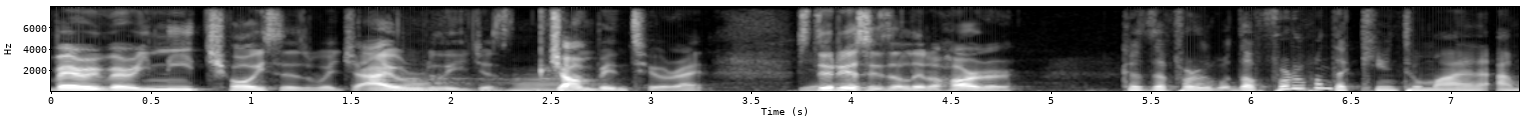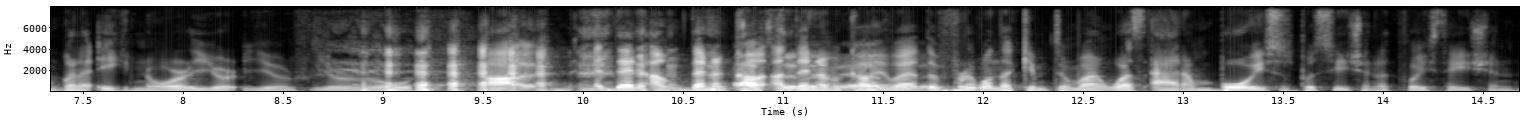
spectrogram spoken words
very, very neat choices which I would really just Uh-huh. jump into, right? Studios is a little harder. Because the first the first one that came to mind, I'm gonna ignore your your your rule. uh, and then I'm then I'm co- and then I'm coming back. The first one that came to mind was Adam Boyes's position at PlayStation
